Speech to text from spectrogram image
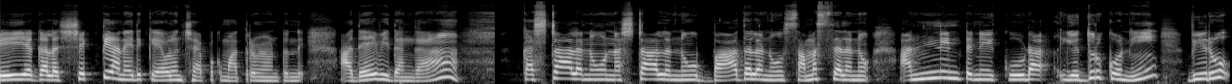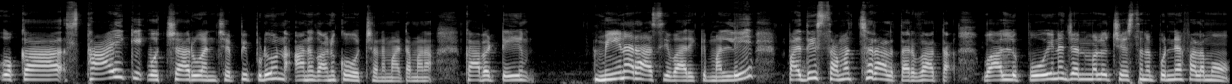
వేయగల శక్తి అనేది కేవలం చేపకు మాత్రమే ఉంటుంది. అదేవిధంగా కష్టాలను నష్టాలను బాధలను సమస్యలను అన్నింటినీ కూడా ఎదుర్కొని వీరు ఒక స్థాయికి వచ్చారు అని చెప్పి ఇప్పుడు అను అనుకోవచ్చు అనమాట మనం. కాబట్టి మీనరాశి వారికి మళ్ళీ పది సంవత్సరాల తర్వాత వాళ్ళు పోయిన జన్మలో చేసిన పుణ్యఫలము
